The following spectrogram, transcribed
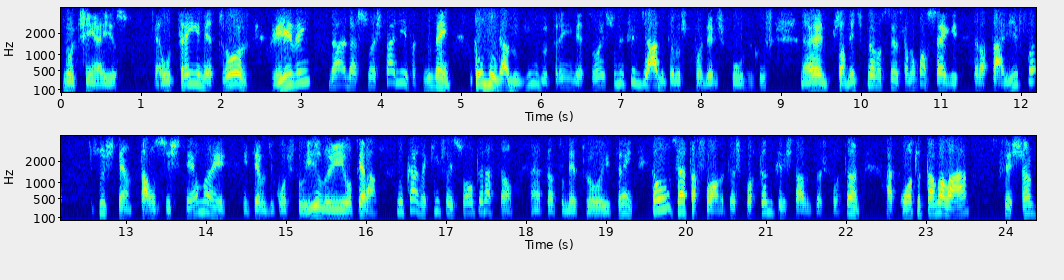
não tinha isso. É, o trem e metrô vivem da, das suas tarifas. Tudo bem, todo lugar do mundo o trem e metrô é subsidiado pelos poderes públicos. Né? Somente para você, você não consegue, pela tarifa, sustentar um sistema em, em termos de construí-lo e operá-lo. No caso aqui foi só a operação, né? tanto metrô e trem. Então, de certa forma, transportando o que eles estavam transportando, a conta estava lá fechando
